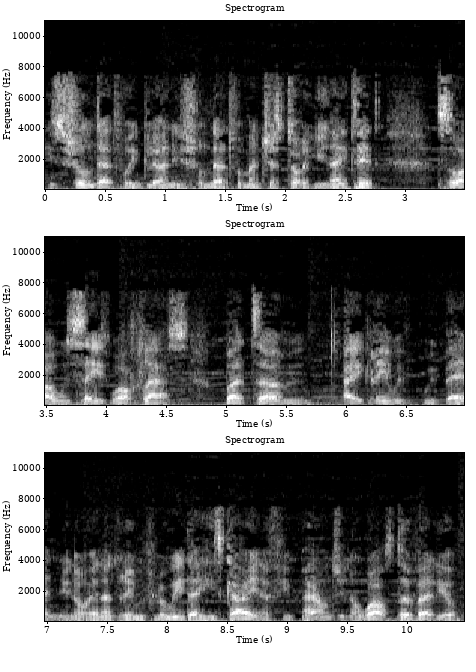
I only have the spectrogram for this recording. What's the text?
he's shown that for England, he's shown that for Manchester United. So I would say he's world class, but. Um, I agree with, with Ben, you know, and I agree with Louie that he's carrying a few pounds, you know, whilst the value of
